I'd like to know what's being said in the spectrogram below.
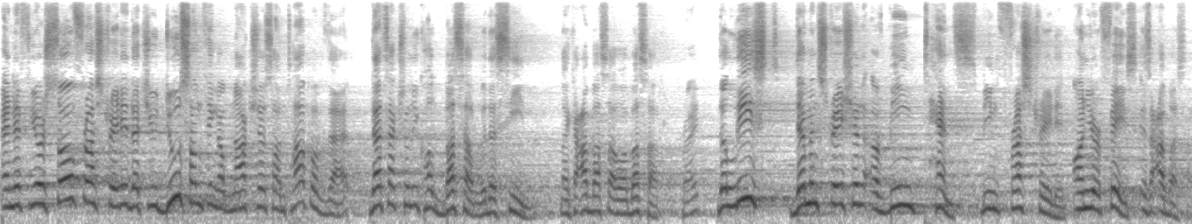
And if you're so frustrated that you do something obnoxious on top of that, that's actually called basar with a sin, like abasa wa basar, right? The least demonstration of being tense, being frustrated on your face is abasa.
